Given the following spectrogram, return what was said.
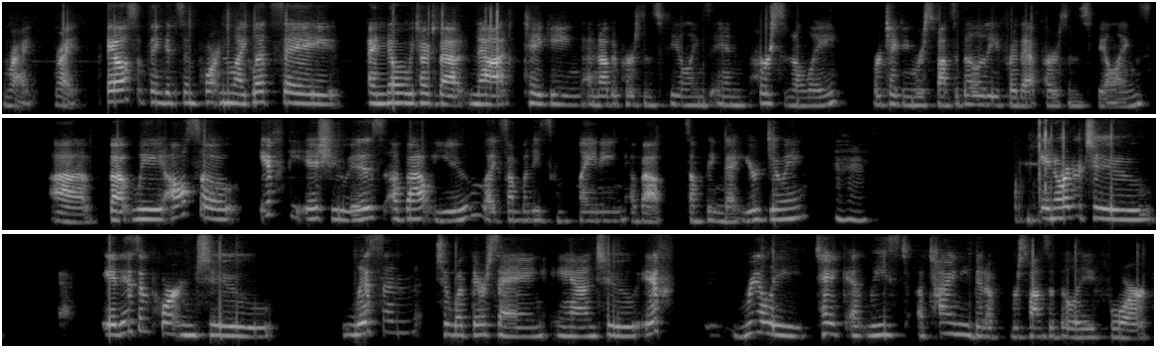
Right right. I also think it's important like let's say i know we talked about not taking another person's feelings in personally or taking responsibility for that person's feelings. Uh, but we also, if the issue is about you, like somebody's complaining about something that you're doing, mm-hmm. In order to, it is important to listen to what they're saying and to, if really take at least a tiny bit of responsibility for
